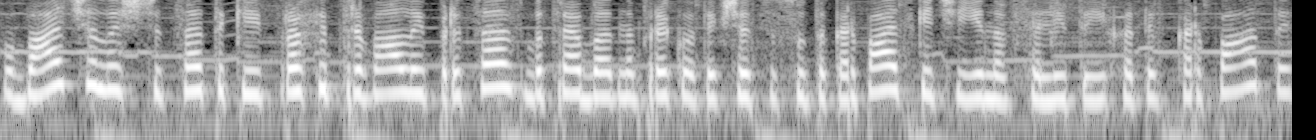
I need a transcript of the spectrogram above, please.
побачили, що це такий трохи тривалий процес, бо треба, наприклад, якщо це суто карпатські чаї, на все літо їхати в Карпати.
